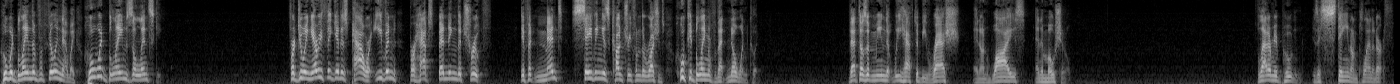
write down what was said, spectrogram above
Who would blame them for feeling that way? Who would blame Zelensky for doing everything in his power, even perhaps bending the truth, if it meant saving his country from the Russians? Who could blame him for that? No one could. That doesn't mean that we have to be rash and unwise and emotional. Vladimir Putin is a stain on planet Earth.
